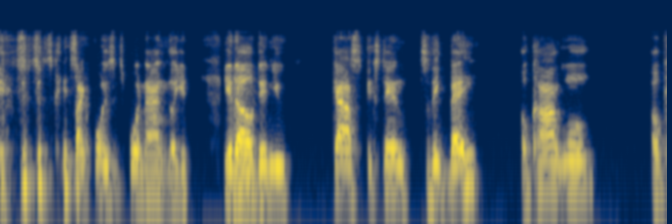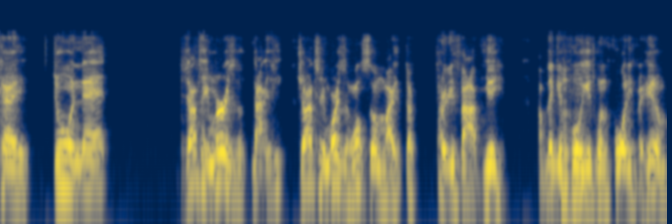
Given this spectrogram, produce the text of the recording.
It's just, it's like 46.9 million. You know, mm-hmm. then you guys extend Saddiq Bey, Okongwu, okay, doing that. Dejounte Murray's not he Dejounte Murray's want something like 35 million. I'm thinking mm-hmm. four years, 140 for him.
